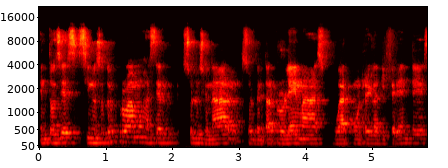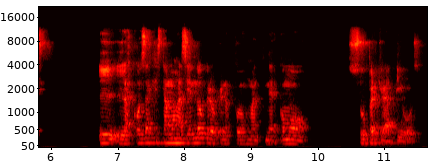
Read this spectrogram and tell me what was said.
Entonces, si nosotros probamos hacer, solucionar, solventar problemas, jugar con reglas diferentes, las cosas que estamos haciendo creo que nos podemos mantener como súper creativos.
